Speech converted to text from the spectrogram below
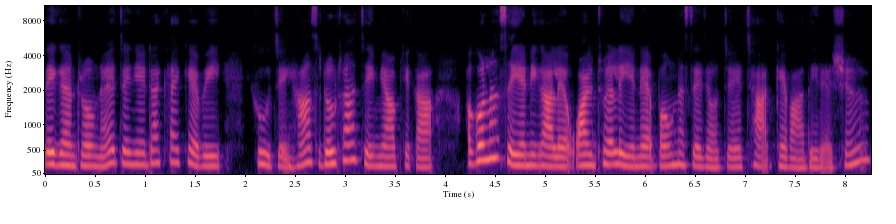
တေကန်ဒရုန်းနဲ့တင်ကျင်တိုက်ခိုက်ခဲ့ပြီးအခုချိန်ဟာစဒုထချိန်မြောက်ဖြစ်ကအကောလ10ရက်နေ့ကလည်း Y12 လေယာဉ်နဲ့ပုံ20ကျော်ကျဲချခဲ့ပါသေးတယ်ရှင်။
